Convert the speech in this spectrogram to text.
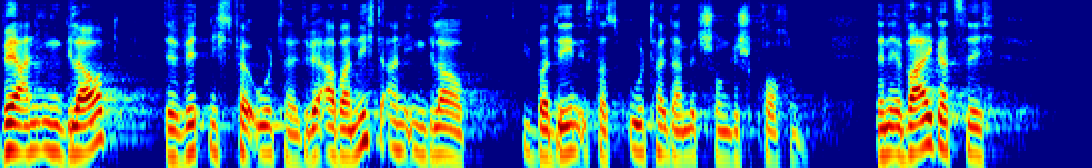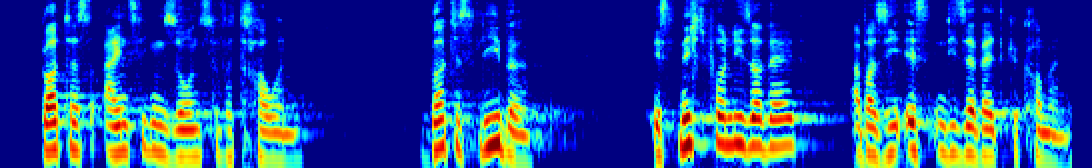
Wer an ihn glaubt, der wird nicht verurteilt. Wer aber nicht an ihn glaubt, über den ist das Urteil damit schon gesprochen. Denn er weigert sich, Gottes einzigem Sohn zu vertrauen. Gottes Liebe ist nicht von dieser Welt, aber sie ist in diese Welt gekommen.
